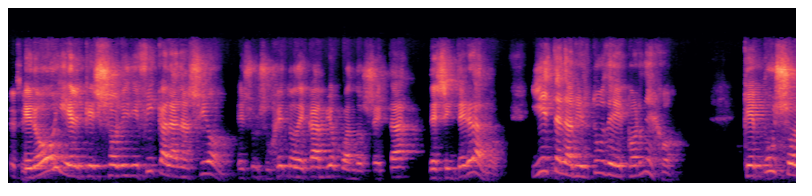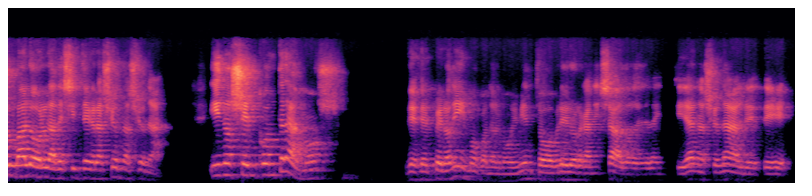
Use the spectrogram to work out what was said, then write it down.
Pero hoy el que solidifica la nación es un sujeto de cambio cuando se está desintegrando. Y esta es la virtud de Cornejo que puso en valor la desintegración nacional. Y nos encontramos desde el peronismo, con el movimiento obrero organizado, desde la entidad nacional, desde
